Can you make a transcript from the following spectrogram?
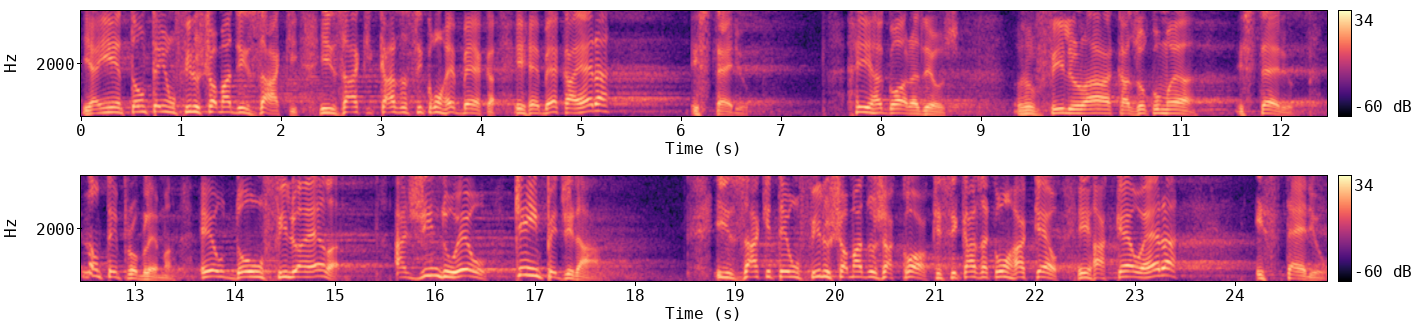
E aí então tem um filho chamado Isaac. Isaac casa-se com Rebeca. E Rebeca era estéril. E agora, Deus? O filho lá casou com uma estéril. Não tem problema. Eu dou um filho a ela. Agindo eu, quem impedirá? Isaac tem um filho chamado Jacó, que se casa com Raquel. E Raquel era estéril.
